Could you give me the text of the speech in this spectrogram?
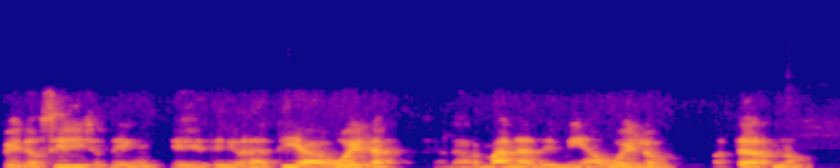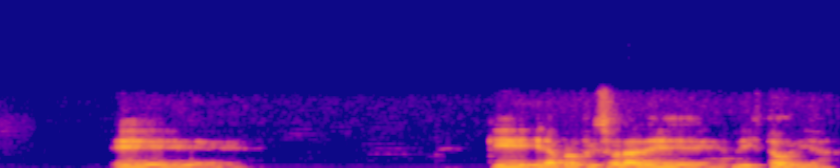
Pero sí, yo eh, tenía una tía abuela, la hermana de mi abuelo paterno, eh, que era profesora de, historia.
